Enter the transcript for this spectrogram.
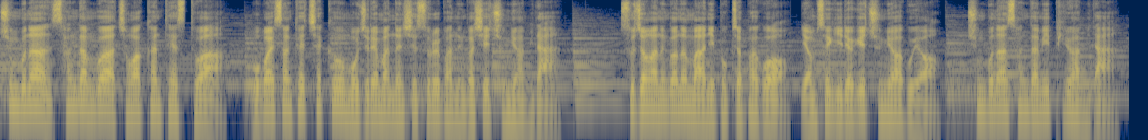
충분한 상담과 정확한 테스트와 모발 상태 체크 후 모질에 맞는 시술을 받는 것이 중요합니다. 수정하는 것은 많이 복잡하고 염색 이력이 중요하고요. 충분한 상담이 필요합니다.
